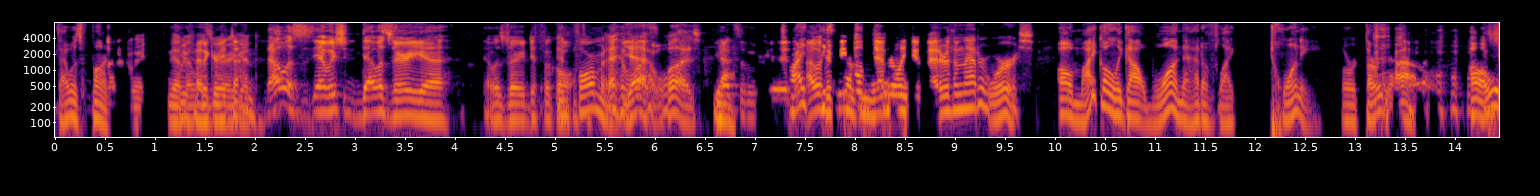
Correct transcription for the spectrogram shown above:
That was fun. Yeah, We've that had a was great very time. good. that was yeah, we should that was very uh that was very difficult. Informative. Yeah, it was. Yeah. some good Try I would Do people generally do better than that or worse? Oh, Mike only got one out of like 20 or 30. Oh,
